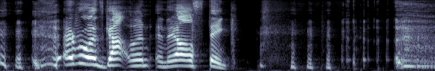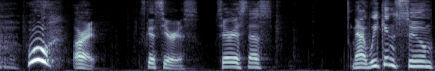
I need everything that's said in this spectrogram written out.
Everyone's got one and they all stink. Whew. All right, let's get serious. Seriousness. Man, we consume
